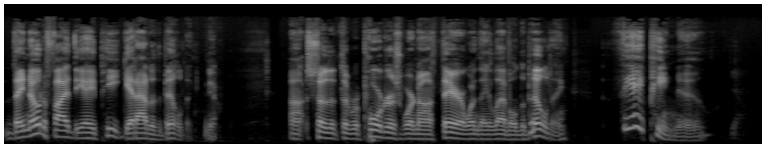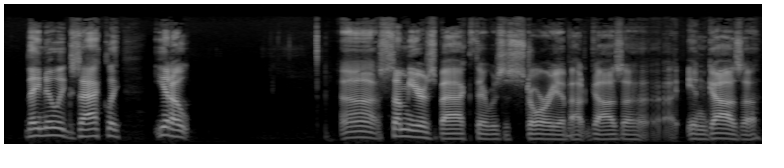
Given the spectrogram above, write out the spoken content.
they notified the AP get out of the building. Yeah. Uh, so that the reporters were not there when they leveled the building. The AP knew. Yeah. They knew exactly. You know, uh, some years back there was a story about Gaza uh, in Gaza.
